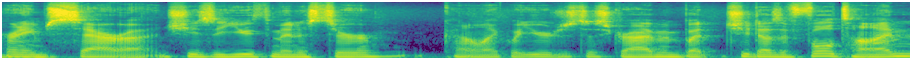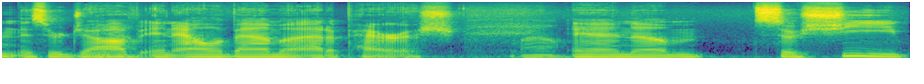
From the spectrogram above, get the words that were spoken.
Her name's Sarah, and she's a youth minister, kind of like what you were just describing, but she does it full time. Is her job in Alabama at a parish, Wow. and um, so she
